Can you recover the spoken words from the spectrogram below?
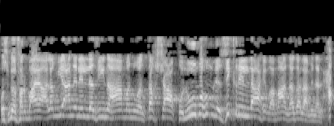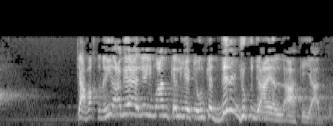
اس میں فرمایا علم یا للذین آمنوا ان تخشع قلوبهم لذکر اللہ وما نزل من الحق. کیا وقت نہیں آ گیا اہل ایمان کے لیے کہ ان کے دل جھک جائیں اللہ کی یاد میں؟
